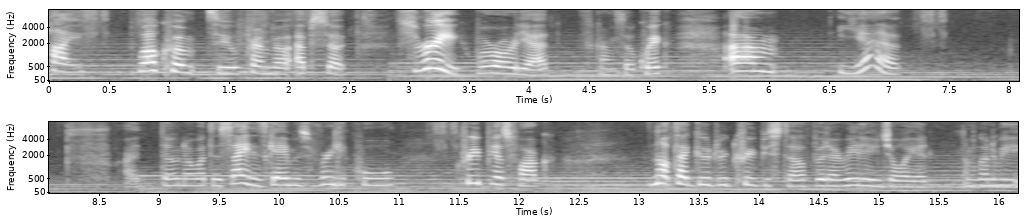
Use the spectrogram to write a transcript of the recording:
Hi, welcome to Fran Bow episode 3. We're already at. It's going so quick. Um, yeah. I don't know what to say. This game is really cool. Creepy as fuck. Not that good with creepy stuff, but I really enjoy it. I'm gonna be,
